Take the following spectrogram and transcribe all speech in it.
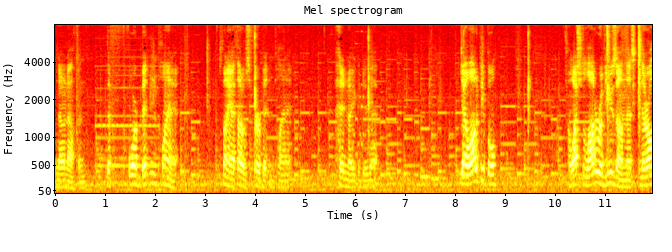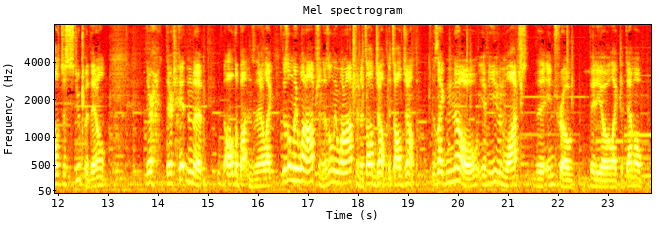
no nothing. The Forbidden Planet. It's funny, I thought it was Forbidden Planet. I didn't know you could do that. Yeah, a lot of people. I watched a lot of reviews on this, and they're all just stupid. They don't. They're they're hitting the all the buttons, and they're like, "There's only one option. There's only one option. It's all jump. It's all jump." It's like, no. If you even watch the intro video, like the demo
